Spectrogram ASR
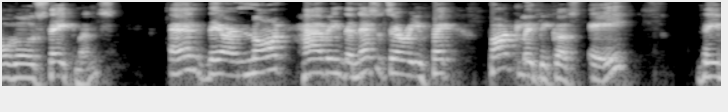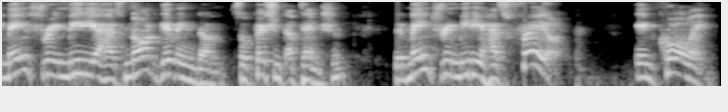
of those statements, and they are not having the necessary effect, partly because A, the mainstream media has not given them sufficient attention. The mainstream media has failed in calling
